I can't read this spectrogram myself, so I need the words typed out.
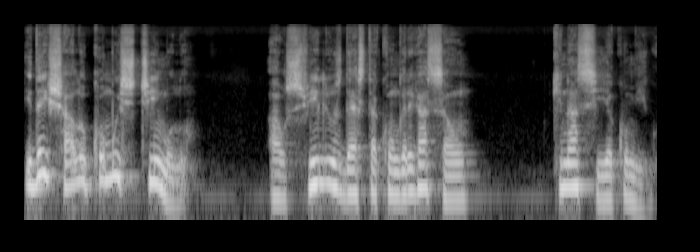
e deixá-lo como estímulo aos filhos desta congregação que nascia comigo.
